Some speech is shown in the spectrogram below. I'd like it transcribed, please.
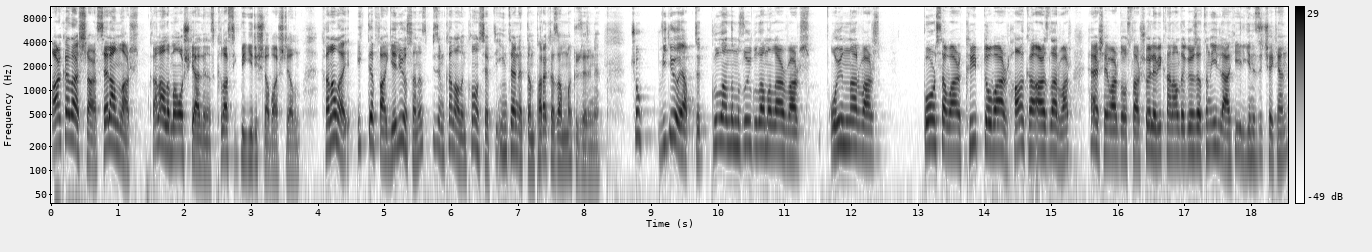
Arkadaşlar selamlar. Kanalıma hoş geldiniz. Klasik bir girişle başlayalım. Kanala ilk defa geliyorsanız bizim kanalın konsepti internetten para kazanmak üzerine. Çok video yaptık. Kullandığımız uygulamalar var, oyunlar var, borsa var, kripto var, halka arzlar var. Her şey var dostlar. Şöyle bir kanalda göz atın illaki ilginizi çeken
